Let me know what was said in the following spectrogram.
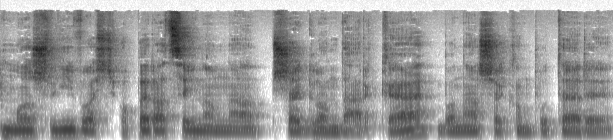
możliwość operacyjną na przeglądarkę, bo nasze komputery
